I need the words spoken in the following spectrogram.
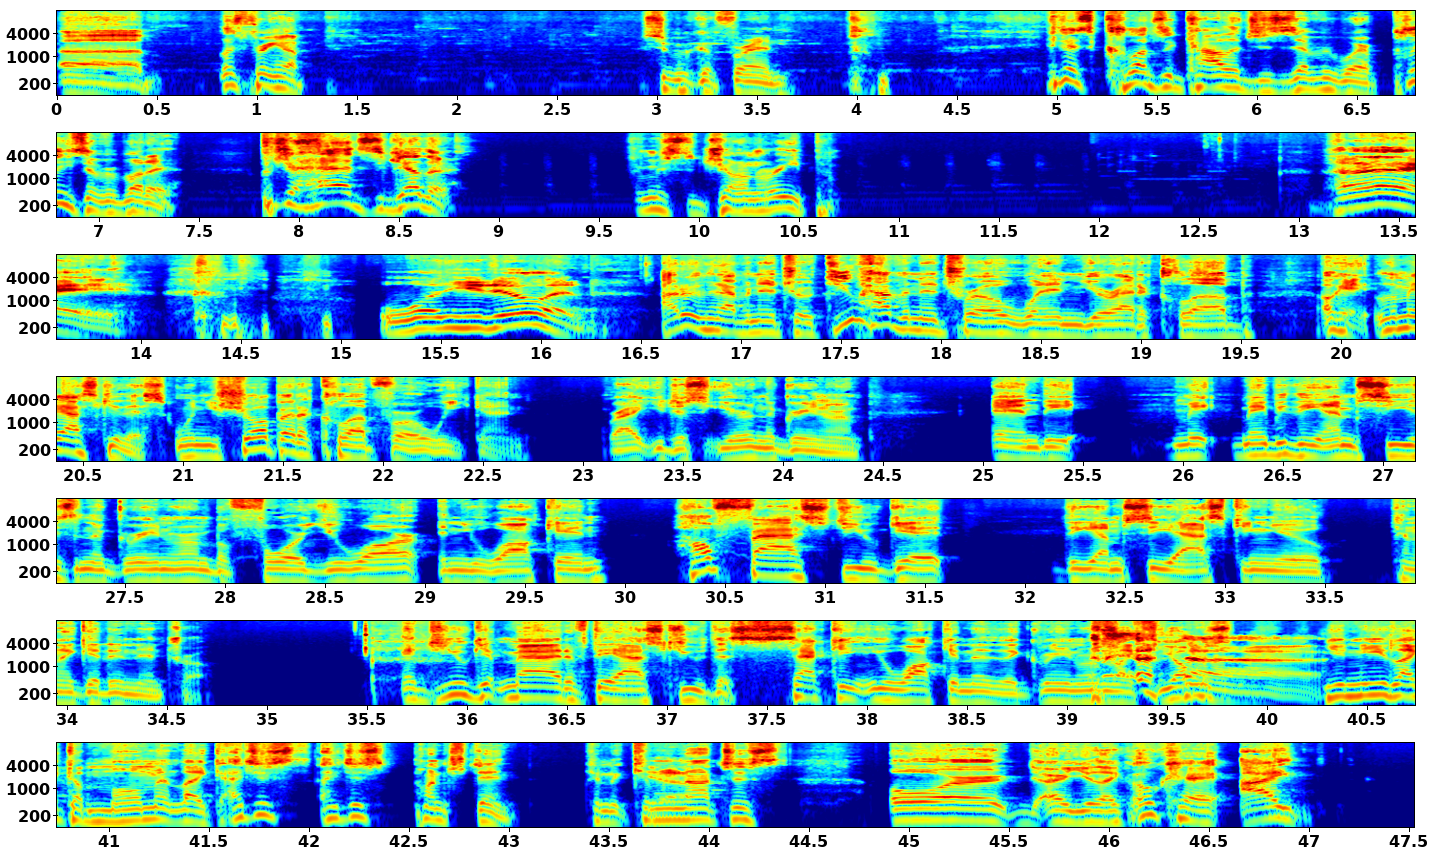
Uh, let's bring up super good friend. he does clubs and colleges everywhere. Please, everybody, put your hands together for Mr. John Reep. Hey, what are you doing? I don't even have an intro. Do you have an intro when you're at a club? Okay, let me ask you this. When you show up at a club for a weekend, right? You just you're in the green room and the may, maybe the MC is in the green room before you are and you walk in. How fast do you get the MC asking you, "Can I get an intro?" And do you get mad if they ask you the second you walk into the green room like you almost you need like a moment like i just i just punched in can can we not just or are you like okay i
